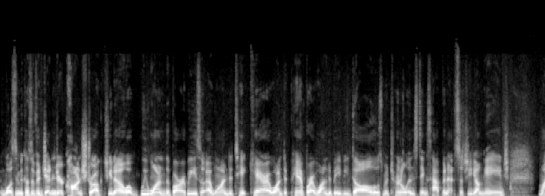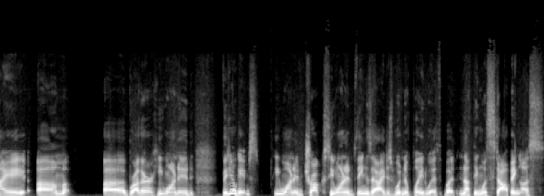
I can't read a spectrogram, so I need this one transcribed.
It wasn't because of a gender construct, you know. We wanted the Barbies. I wanted to take care. I wanted to pamper. I wanted a baby doll. Those maternal instincts happen at such a young age. My um, uh, brother, he wanted video games. He wanted trucks. He wanted things that I just wouldn't have played with. But nothing was stopping us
